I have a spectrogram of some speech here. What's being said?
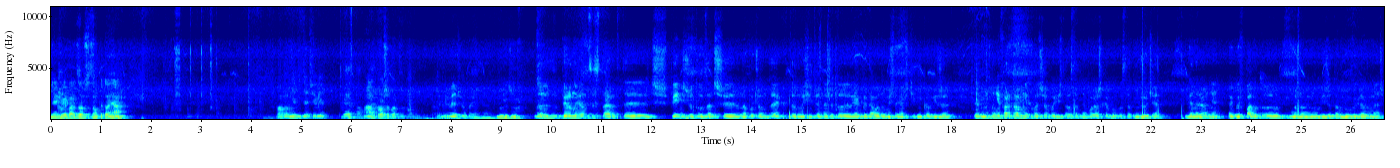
Dziękuję bardzo. Czy są pytania? Paweł, nie widzę Ciebie. Proszę bardzo. Dobry wieczór panie. Dobry wieczór. No, piorunujący start. Te trz- pięć rzutów za trzy na początek. To myśli trener, że to jakby dało do myślenia przeciwnikowi, że ten, no niefartownie chyba trzeba powiedzieć ta ostatnia porażka był w ostatnim rzucie. Generalnie. Jakby wpadł, to można by mówić, że tam był wygrany mecz.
